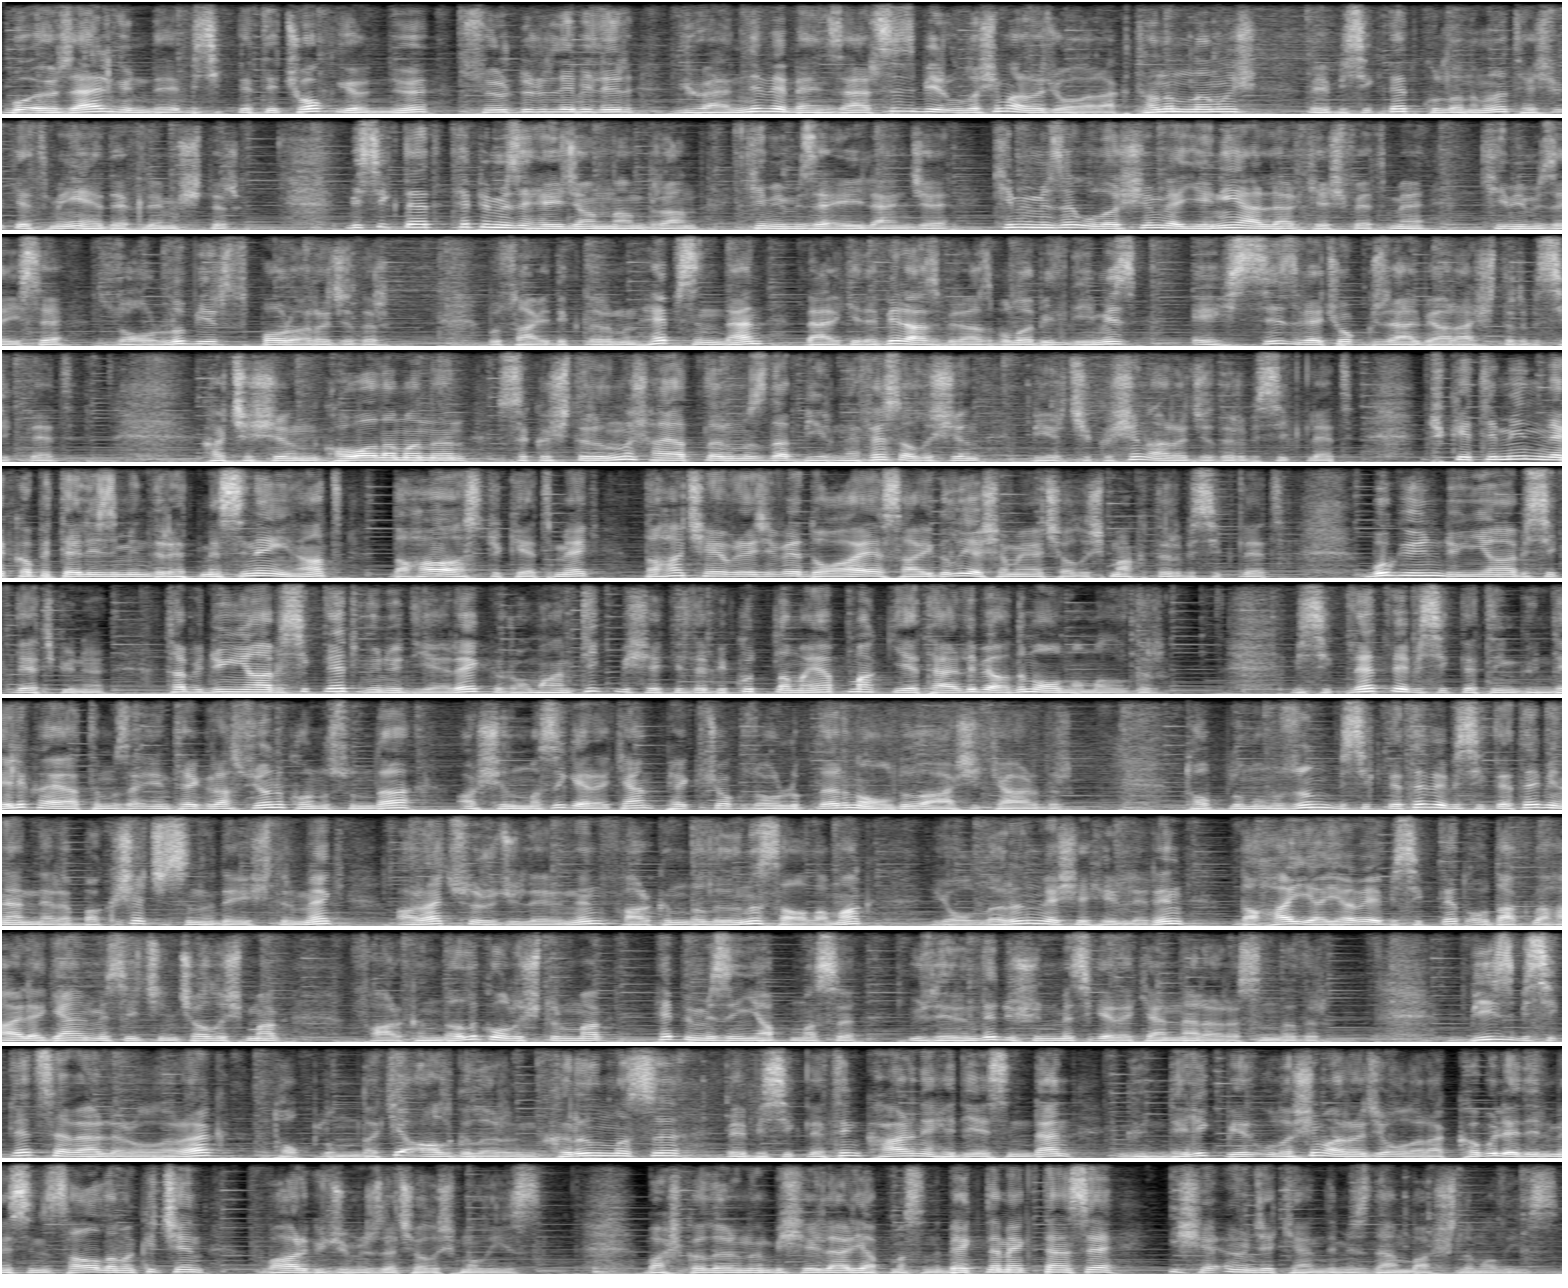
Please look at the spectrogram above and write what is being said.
Bu özel günde bisikleti çok yönlü, sürdürülebilir, güvenli ve benzersiz bir ulaşım aracı olarak tanımlamış ve bisiklet kullanımını teşvik etmeyi hedeflemiştir. Bisiklet hepimizi heyecanlandıran, kimimize eğlence, kimimize ulaşım ve yeni yerler keşfetme, kimimize ise zorlu bir spor aracıdır. Bu saydıklarımın hepsinden belki de biraz biraz bulabildiğimiz eşsiz ve çok güzel bir araçtır bisiklet. Kaçışın, kovalamanın, sıkıştırılmış hayatlarımızda bir nefes alışın, bir çıkışın aracıdır bisiklet. Tüketimin ve kapitalizmin diretmesine inat, daha az tüketmek, daha çevreci ve doğaya saygılı yaşamaya çalışmaktır bisiklet. Bugün Dünya Bisiklet Günü. Tabi Dünya Bisiklet Günü diyerek romantik bir şekilde bir kutlama yapmak yeterli bir adım olmamalıdır. Bisiklet ve bisikletin gündelik hayatımıza entegrasyonu konusunda aşılması gereken pek çok zorlukların olduğu aşikardır toplumumuzun bisiklete ve bisiklete binenlere bakış açısını değiştirmek, araç sürücülerinin farkındalığını sağlamak, yolların ve şehirlerin daha yaya ve bisiklet odaklı hale gelmesi için çalışmak, farkındalık oluşturmak hepimizin yapması, üzerinde düşünmesi gerekenler arasındadır. Biz bisiklet severler olarak toplumdaki algıların kırılması ve bisikletin karne hediyesinden gündelik bir ulaşım aracı olarak kabul edilmesini sağlamak için var gücümüzle çalışmalıyız. Başkalarının bir şeyler yapmasını beklemektense işe önce kendimizden başlamalıyız.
